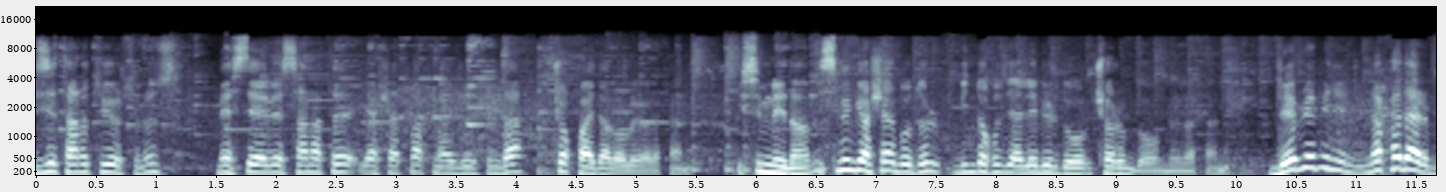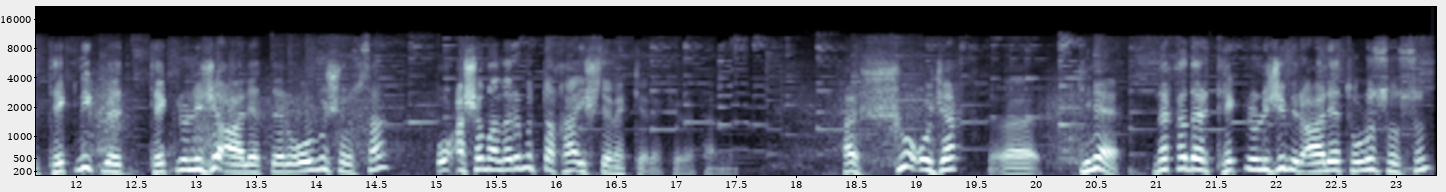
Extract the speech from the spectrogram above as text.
Bizi tanıtıyorsunuz. Mesleği ve sanatı yaşatmak mevzusunda çok faydalı oluyor efendim. İsim neydi abi? İsmim Yaşar Budur. 1951 doğum, Çorum doğumluyum efendim. Leblebinin ne kadar teknik ve teknoloji aletleri olmuş olsa o aşamaları mutlaka işlemek gerekiyor efendim. Ha şu ocak e, yine ne kadar teknoloji bir alet olursa olsun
